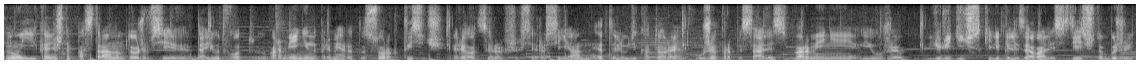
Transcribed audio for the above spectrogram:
Ну и, конечно, по странам тоже все дают. Вот в Армении, например, это 40 тысяч релацировавшихся россиян. Это люди, которые уже прописались в Армении и уже юридически легализовались здесь, чтобы жить.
